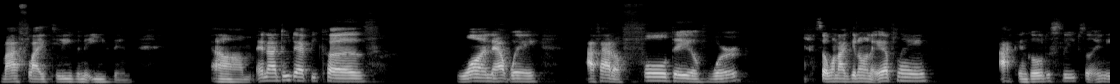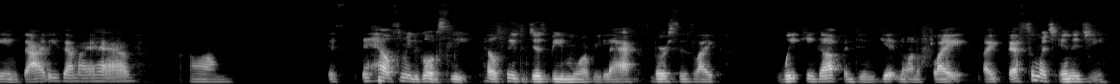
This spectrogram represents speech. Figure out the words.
my flight's leaving the evening. Um, and I do that because, one, that way I've had a full day of work. So when I get on the airplane, I can go to sleep. So any anxieties I might have, um, it, it helps me to go to sleep. Helps me to just be more relaxed versus like waking up and then getting on a flight. Like that's so much energy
